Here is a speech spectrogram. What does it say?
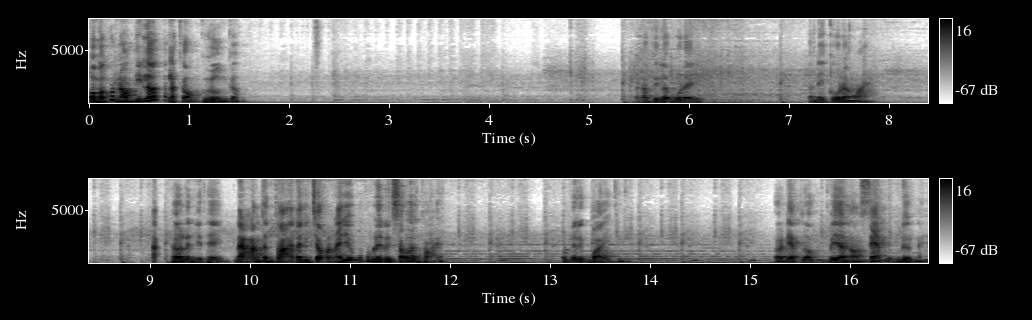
ôi mà con Nautilus là cao cường cơ. Con Nautilus vô đây đi. Con Nico ra ngoài. À, Tạm thời là như thế. Đang nắm thần thoại tại vì cho con này vô cũng không lên được 6 thần thoại. Không lên được 7 chứ. Rồi đẹp rồi. Bây giờ nó xét cũng được này.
